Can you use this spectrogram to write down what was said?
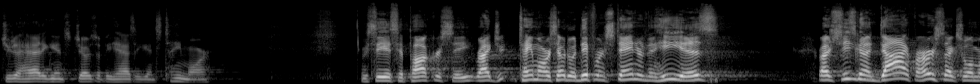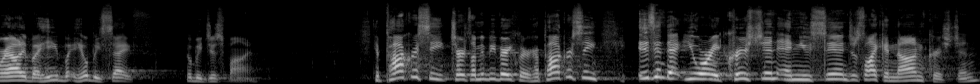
Judah had against Joseph, he has against Tamar. We see his hypocrisy, right? Tamar is held to a different standard than he is. Right? She's going to die for her sexual immorality, but he, he'll be safe. He'll be just fine. Hypocrisy, church, let me be very clear. Hypocrisy isn't that you are a Christian and you sin just like a non Christian.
